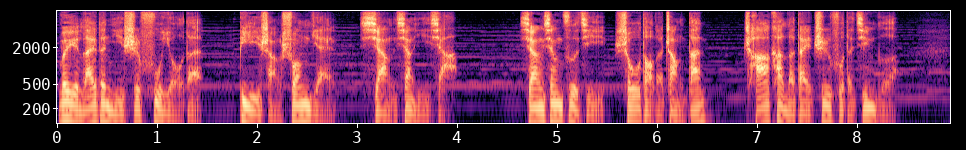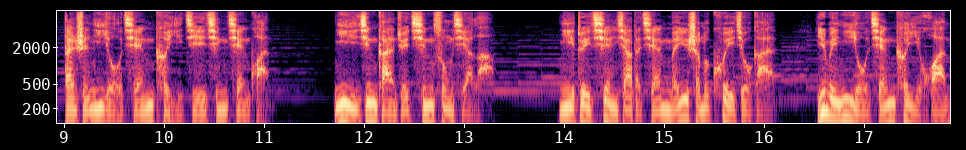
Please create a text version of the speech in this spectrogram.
未来的你是富有的。闭上双眼，想象一下，想象自己收到了账单，查看了待支付的金额，但是你有钱可以结清欠款，你已经感觉轻松些了。你对欠下的钱没什么愧疚感，因为你有钱可以还。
